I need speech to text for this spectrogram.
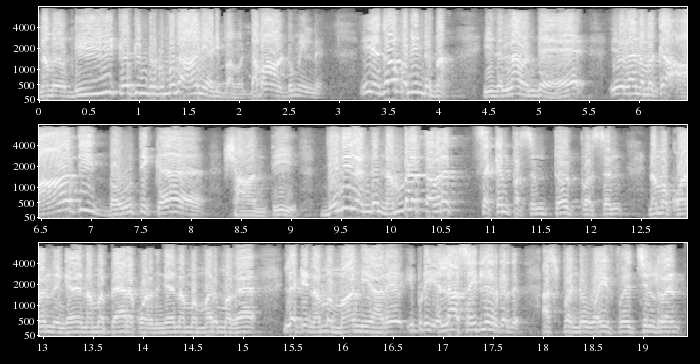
நம்ம அப்படி கேட்டு இருக்கும்போது ஆணி அடிப்பாங்க. டபா டுமில்னு. ஏதோ பண்ணிட்டு இருப்பான். இதெல்லாம் வந்து இதெல்லாம் நமக்கு ஆதி பௌத்திக சாந்தி. வெளியில இருந்து நம்மளை தவிர செகண்ட் பர்சன் தேர்ட் பர்சன் நம்ம குழந்தைங்க நம்ம பேர குழந்தைங்க நம்ம மருமக இல்லாட்டி நம்ம மாமியாரு இப்படி எல்லா சைட்லயும் இருக்கிறது. ஹஸ்பண்ட் ஒய்ஃப் சில்ட்ரன்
